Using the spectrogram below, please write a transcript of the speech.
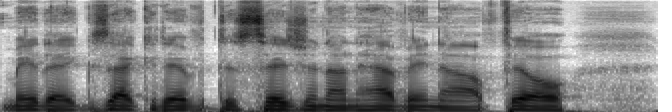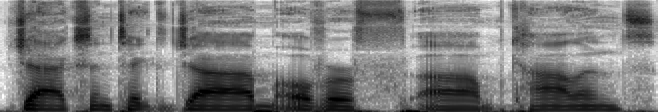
made the executive decision on having uh, Phil Jackson take the job over um, Collins.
